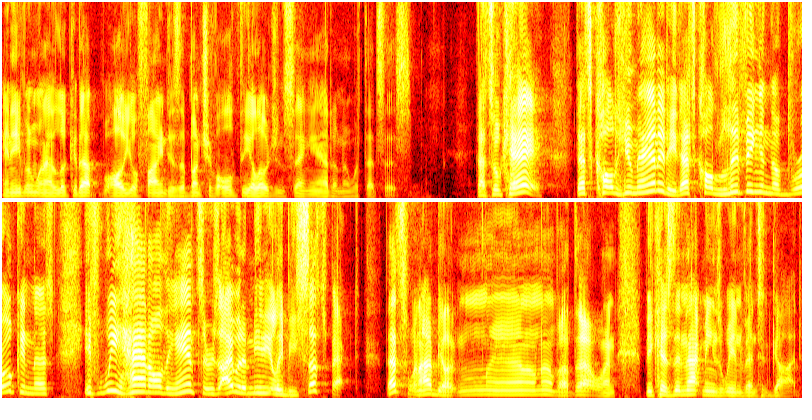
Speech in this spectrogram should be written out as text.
And even when I look it up, all you'll find is a bunch of old theologians saying, yeah, I don't know what that says. That's okay. That's called humanity. That's called living in the brokenness. If we had all the answers, I would immediately be suspect. That's when I'd be like, mm, I don't know about that one, because then that means we invented God.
